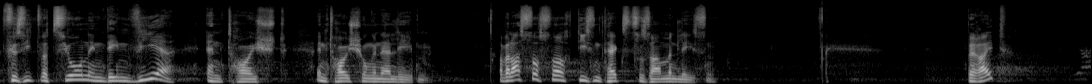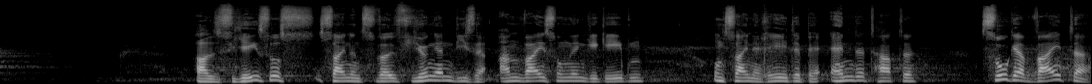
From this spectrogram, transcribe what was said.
für Situationen, in denen wir enttäuscht, Enttäuschungen erleben? Aber lasst uns noch diesen Text zusammenlesen. Bereit? Als Jesus seinen zwölf Jüngern diese Anweisungen gegeben und seine Rede beendet hatte, zog er weiter,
